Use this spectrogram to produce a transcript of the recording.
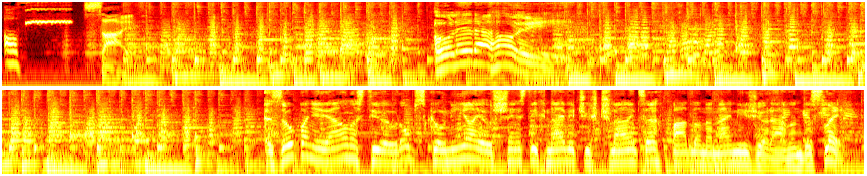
Offside. Olera hoj! Zaupanje javnosti v Evropsko unijo je v šestih največjih članicah padlo na najnižjo raven doslej.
